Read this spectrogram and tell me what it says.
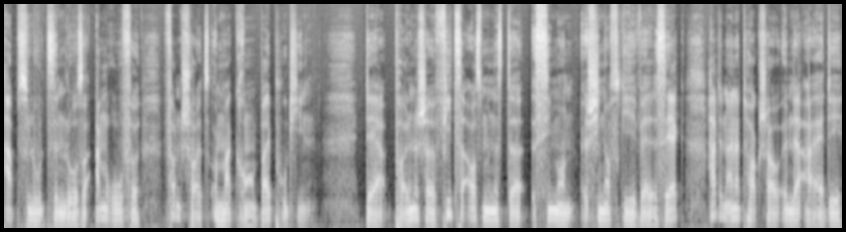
absolut sinnlose Anrufe von Scholz und Macron bei Putin. Der polnische Vizeaußenminister Simon Schinowski-Welsiek hat in einer Talkshow in der ARD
